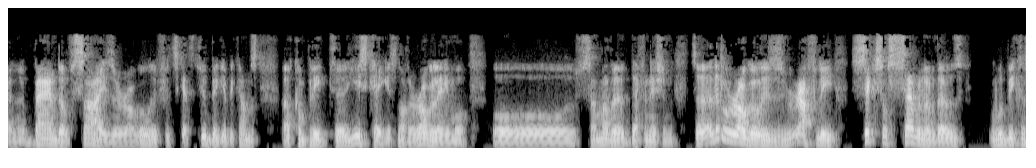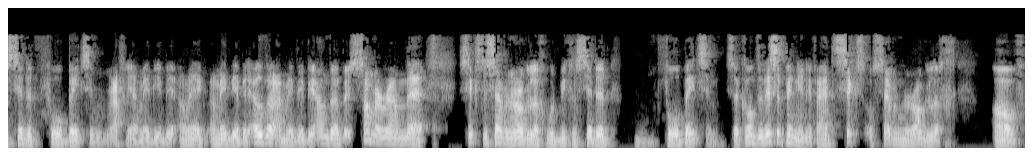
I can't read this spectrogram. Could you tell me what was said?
I don't know, band of size a rogel. If it gets too big, it becomes a complete uh, yeast cake. It's not a rogel anymore, or, or, some other definition. So a little rogel is roughly six or seven of those would be considered four beitzim. Roughly, I may be a bit, I may, I may be a bit over, I may be a bit under, but somewhere around there, six to seven rogelach would be considered four beitzim. So according to this opinion, if I had six or seven rogelach of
